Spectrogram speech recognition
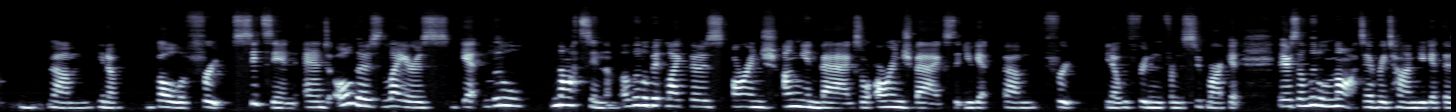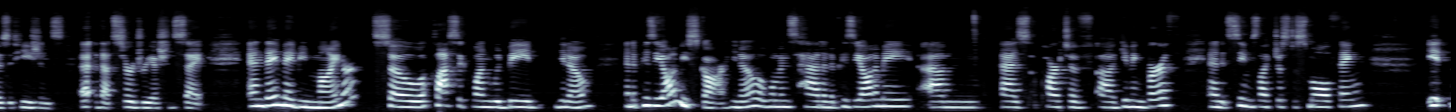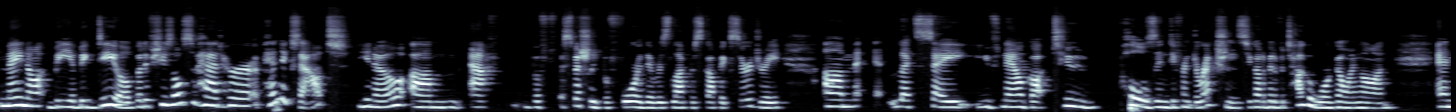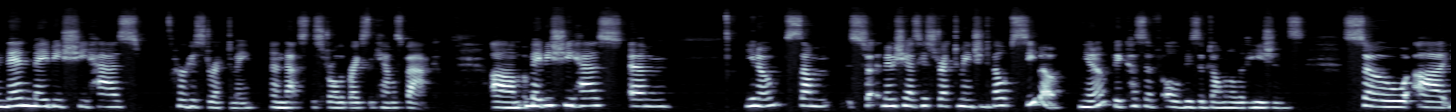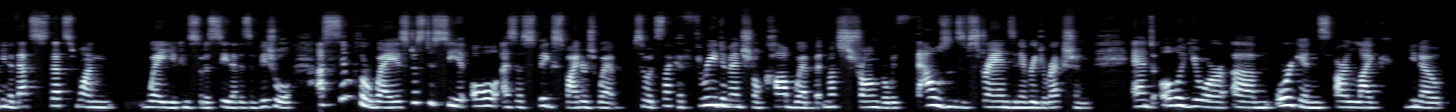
um, you know, bowl of fruit sits in, and all those layers get little knots in them, a little bit like those orange onion bags or orange bags that you get um, fruit, you know, with fruit in, from the supermarket. There's a little knot every time you get those adhesions, uh, that surgery, I should say, and they may be minor. So a classic one would be, you know, an episiotomy scar. You know, a woman's had an episiotomy um, as a part of uh, giving birth, and it seems like just a small thing it may not be a big deal. But if she's also had her appendix out, you know, um, especially before there was laparoscopic surgery, um, let's say you've now got two pulls in different directions. You've got a bit of a tug of war going on. And then maybe she has her hysterectomy, and that's the straw that breaks the camel's back. Um, maybe she has, um, you know, some, so maybe she has hysterectomy and she develops SIBO, you know, because of all of these abdominal adhesions. So uh, you know that's that's one way you can sort of see that as a visual. A simpler way is just to see it all as a big spider's web. So it's like a three dimensional cobweb, but much stronger with thousands of strands in every direction. And all your um, organs are like, you know,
